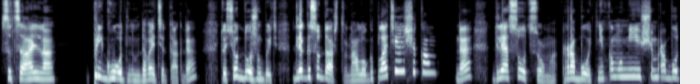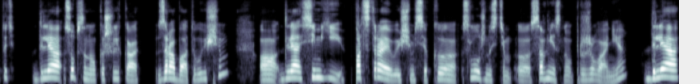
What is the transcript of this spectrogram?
социально пригодным, давайте так, да? То есть он должен быть для государства налогоплательщиком, да, для социума работником, умеющим работать, для собственного кошелька зарабатывающим, а, для семьи подстраивающимся к сложностям э, совместного проживания, для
